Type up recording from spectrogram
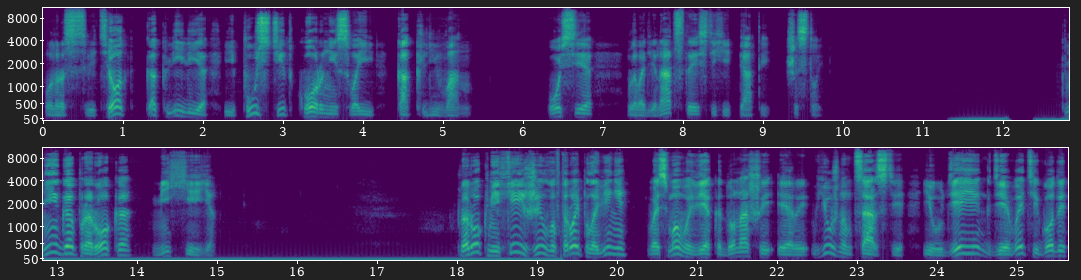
он расцветет, как лилия, и пустит корни свои, как ливан. Осия, глава 12, стихи 5, 6. Книга пророка Михея Пророк Михей жил во второй половине восьмого века до нашей эры в Южном царстве Иудеи, где в эти годы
